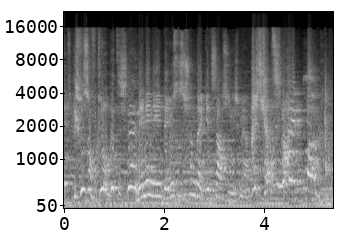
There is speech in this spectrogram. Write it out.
Shit! Ich muss auf Klo, bitte schnell. Nee, nee, nee, der Justus ist schon weg. Jetzt darfst du nicht mehr. Ich kann es nicht mehr halten, Mann.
